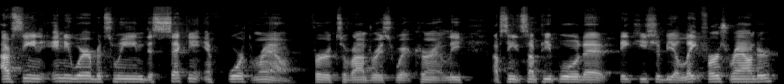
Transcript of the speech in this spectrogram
I've seen anywhere between the second and fourth round for T'Vondre Sweat currently. I've seen some people that think he should be a late first rounder.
